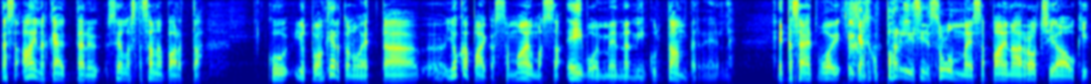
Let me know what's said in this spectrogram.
tässä aina käyttänyt sellaista sanapartta, kun juttu on kertonut, että joka paikassa maailmassa ei voi mennä niin kuin Tampereelle. Että sä et voi ikään kuin Pariisin slummeissa painaa rotsi auki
